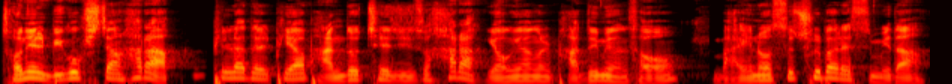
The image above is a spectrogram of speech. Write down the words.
전일 미국 시장 하락, 필라델피아 반도체 지수 하락 영향을 받으면서 마이너스 출발했습니다.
